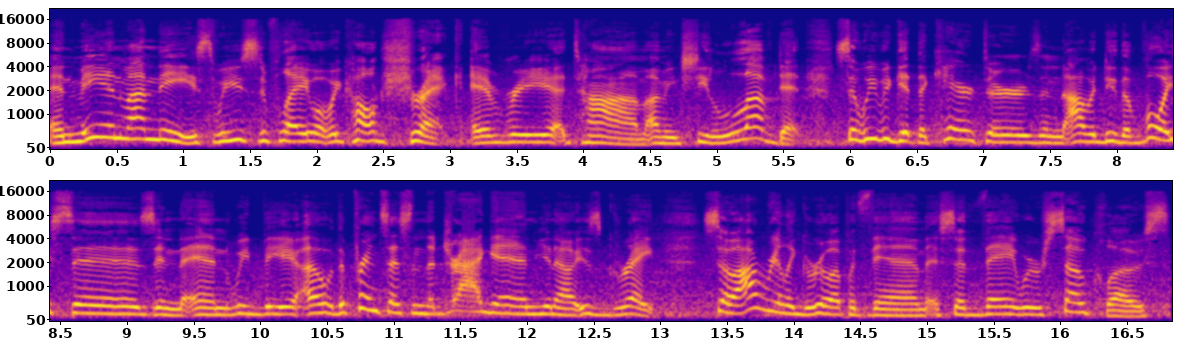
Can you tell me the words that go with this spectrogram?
And me and my niece, we used to play what we called Shrek every time. I mean, she loved it. So we would get the characters and I would do the voices and, and we'd be, oh, the princess and the dragon, you know, is great. So I really grew up with them. So they we were so close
